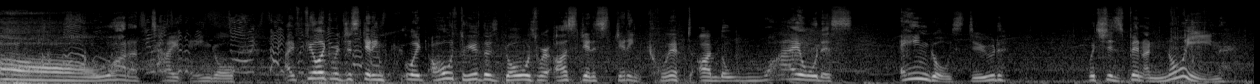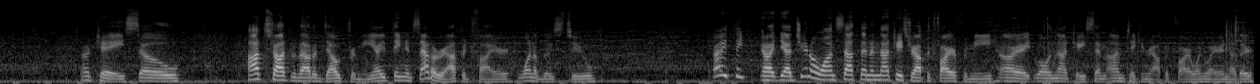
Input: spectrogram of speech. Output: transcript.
Oh, what a tight angle. I feel like we're just getting, like, all three of those goals were us just getting clipped on the wildest angles, dude. Which has been annoying. Okay, so, hot shot without a doubt for me. I think it's out of rapid fire, one of those two. I think, uh, yeah, Juno wants that, then in that case, rapid fire for me. Alright, well, in that case, then I'm taking rapid fire one way or another.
